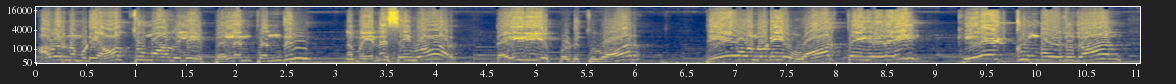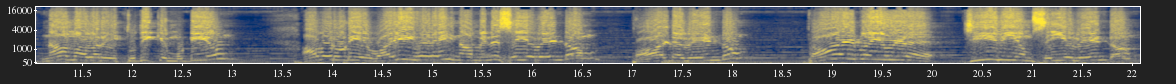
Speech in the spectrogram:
அவர் நம்முடைய ஆத்துமாவிலே பலன் தந்து நம்ம என்ன செய்வார்? தைரியப்படுத்துவார். தேவனுடைய வார்த்தைகளை கேட்கும் போதுதான் நாம் அவரை துதிக்க முடியும். அவருடைய வழிகளை நாம் என்ன செய்ய வேண்டும்? பாட வேண்டும். தாழ்மையுள்ள ஜீவியம் செய்ய வேண்டும்.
